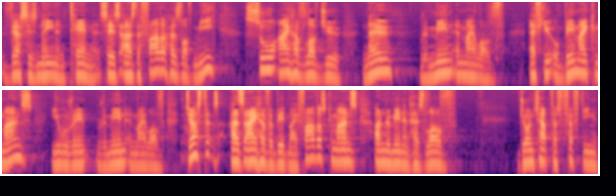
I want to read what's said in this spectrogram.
verses 9 and 10. It says, As the Father has loved me, so I have loved you. Now remain in my love. If you obey my commands, you will re- remain in my love, just as, as I have obeyed my Father's commands and remain in his love. John chapter 15,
